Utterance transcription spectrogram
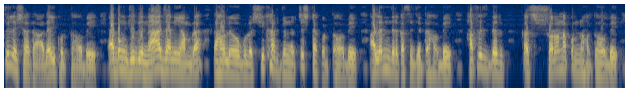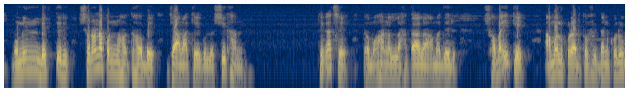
তিলের সাথে আদায় করতে হবে। এবং যদি না জানি আমরা, তাহলে ওগুলো শিখার জন্য চেষ্টা করতে হবে। আলেমদের কাছে যেতে হবে। হাফিজদের কাছে শরণাপন্ন হতে হবে, মুমিন ব্যক্তির শরণাপন্ন হতে হবে যে আমাকে এগুলো শিখান। ঠিক আছে? তো মহান আল্লাহ তাআলা আমাদের সবাইকে আমল করার তৌফিক দান করুক।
